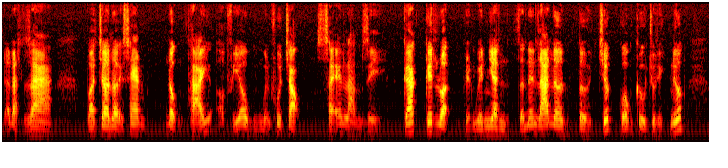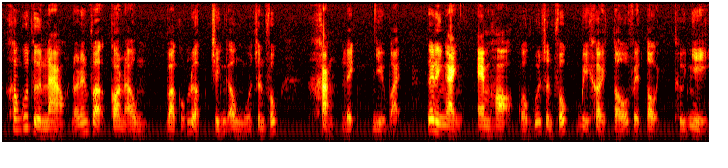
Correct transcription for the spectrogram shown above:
đã đặt ra và chờ đợi xem động thái ở phía ông Nguyễn Phú Trọng sẽ làm gì. Các kết luận về nguyên nhân dẫn đến lá đơn từ chức của ông cựu chủ tịch nước không có từ nào nói đến vợ con ông và cũng được chính ông Nguyễn Xuân Phúc khẳng định như vậy. Đây là hình ảnh em họ của ông Nguyễn Xuân Phúc bị khởi tố về tội thứ nhì.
